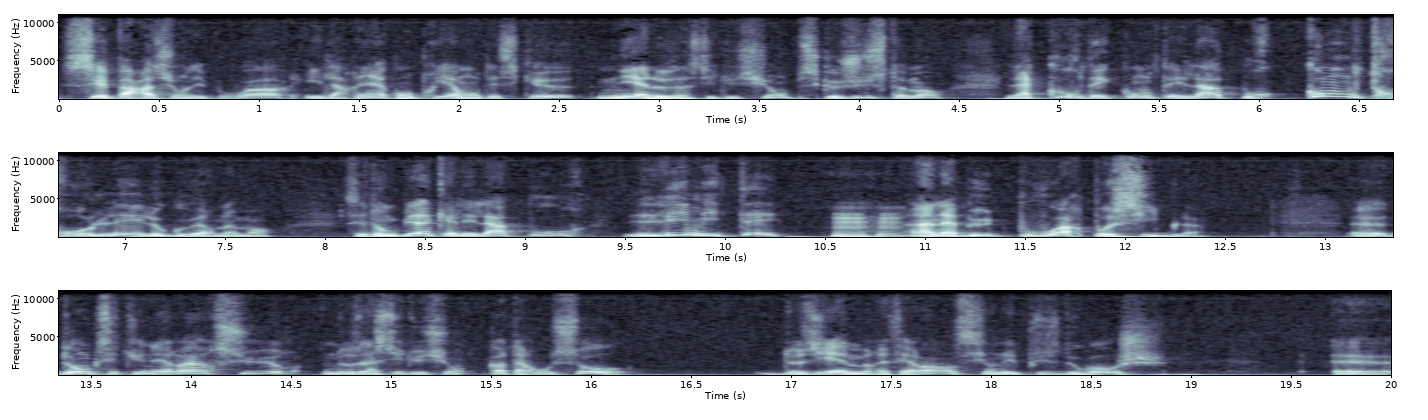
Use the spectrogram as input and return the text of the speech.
séparation des pouvoirs, il n'a rien compris à Montesquieu ni à nos institutions, puisque justement, la Cour des comptes est là pour contrôler le gouvernement. C'est donc bien qu'elle est là pour limiter Mhm. un abus de pouvoir possible. Euh, donc c'est une erreur sur nos institutions. Quant à Rousseau, deuxième référence, si on est plus de gauche, euh,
